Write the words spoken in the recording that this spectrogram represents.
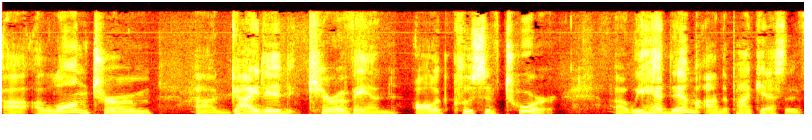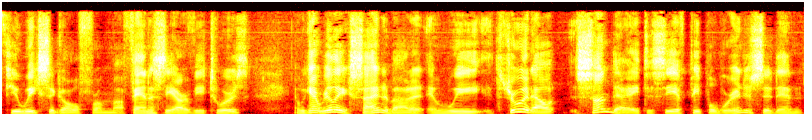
uh, a long term uh, guided caravan all inclusive tour. Uh, we had them on the podcast a few weeks ago from uh, Fantasy RV Tours, and we got really excited about it. And we threw it out Sunday to see if people were interested in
